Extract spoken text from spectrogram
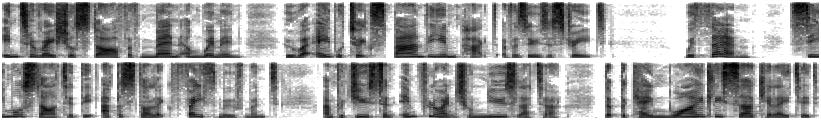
interracial staff of men and women who were able to expand the impact of Azusa Street. With them, Seymour started the Apostolic Faith Movement and produced an influential newsletter that became widely circulated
